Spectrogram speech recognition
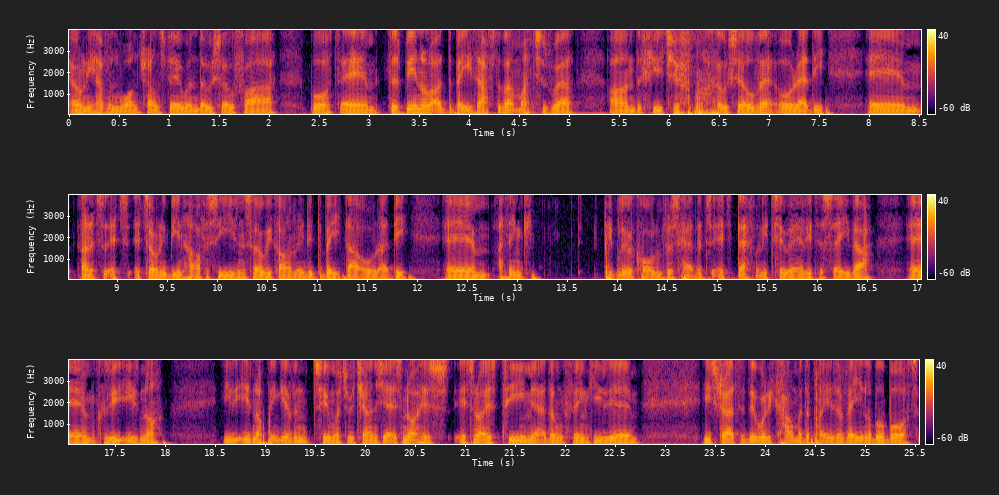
only having one transfer window so far. But um, there's been a lot of debate after that match as well on the future of Marco Silva already, um, and it's it's it's only been half a season, so we can't really debate that already. Um, I think people who are calling for his head, it's it's definitely too early to say that because um, he, he's not. He's not been given too much of a chance yet. It's not his. It's not his team yet. I don't think he's. Um, he's tried to do what he can with the players available, but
